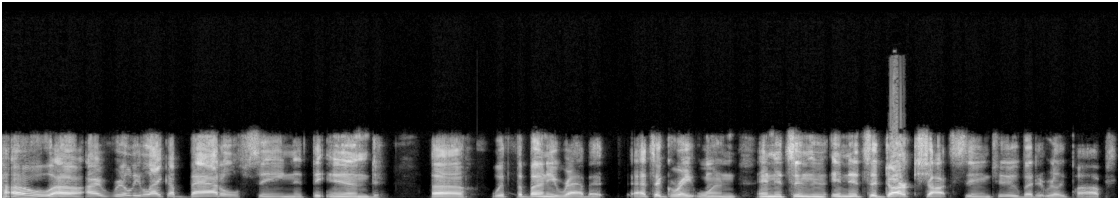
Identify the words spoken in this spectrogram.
Oh, uh, I really like a battle scene at the end uh, with the bunny rabbit. That's a great one, and it's in and it's a dark shot scene too, but it really pops.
